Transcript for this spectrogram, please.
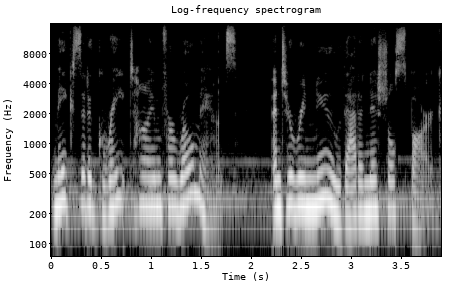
makes it a great time for romance and to renew that initial spark.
